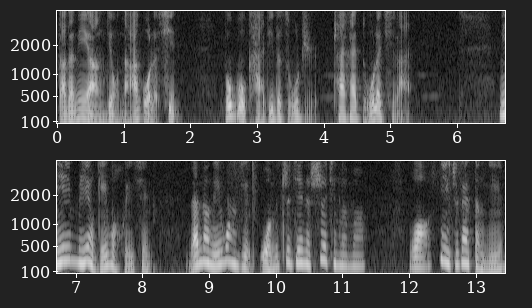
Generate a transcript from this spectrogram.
达达尼昂就拿过了信，不顾凯蒂的阻止，拆开读了起来。您没有给我回信，难道您忘记我们之间的事情了吗？我一直在等您。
